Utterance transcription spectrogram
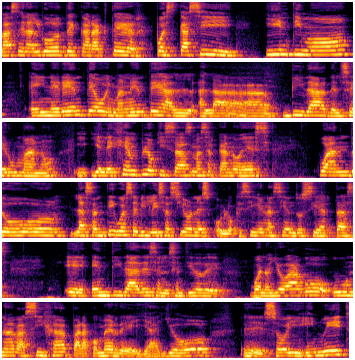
va a ser algo de carácter pues casi íntimo, e inherente o inmanente a la vida del ser humano. Y, el ejemplo quizás más cercano es cuando las antiguas civilizaciones o lo que siguen haciendo ciertas eh, entidades en el sentido de, bueno, yo hago una vasija para comer de ella, yo eh, soy inuit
